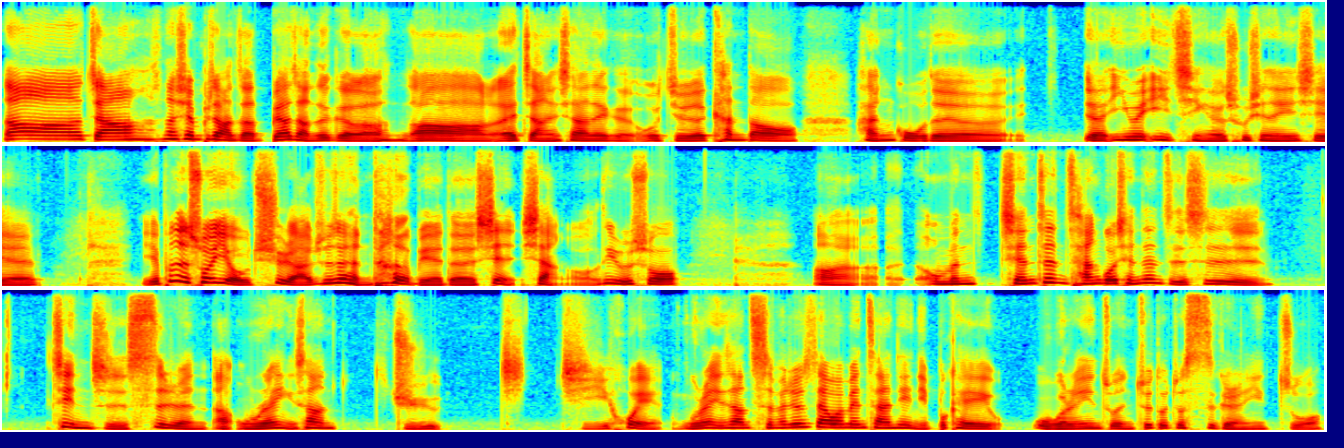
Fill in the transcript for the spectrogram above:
那讲那先不讲讲，不要讲这个了，啊，来讲一下那个，我觉得看到韩国的呃，因为疫情而出现的一些。也不能说有趣啦，就是很特别的现象哦。例如说，呃，我们前阵韩国前阵子是禁止四人啊、五人以上局集会，五人以上吃饭，就是在外面餐厅你不可以五个人一桌，你最多就四个人一桌。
